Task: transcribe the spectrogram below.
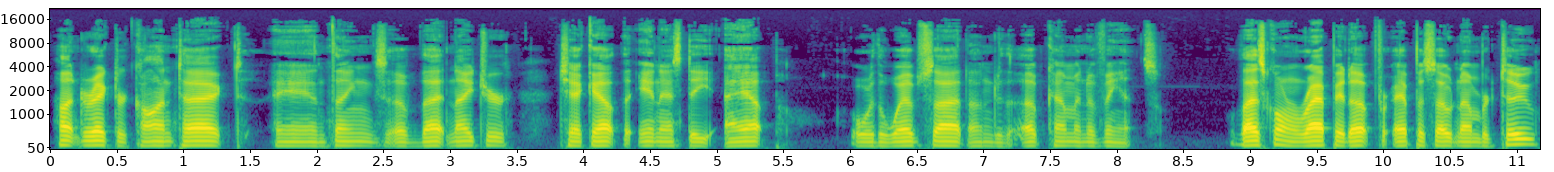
hunt director contact and things of that nature, check out the NSD app or the website under the upcoming events. Well, that's going to wrap it up for episode number two.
